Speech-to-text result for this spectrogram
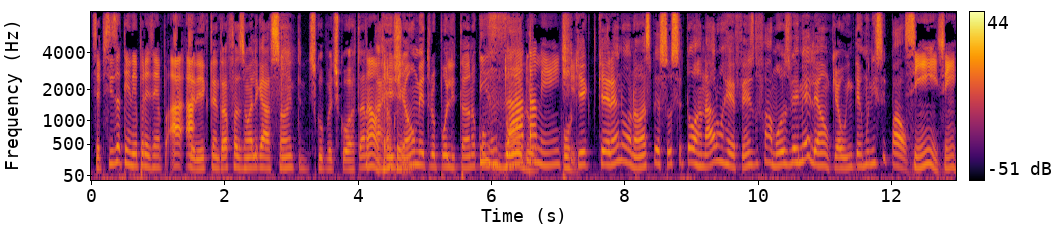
Você precisa atender, por exemplo. A, a... Teria que tentar fazer uma ligação entre, desculpa te cortar, não, a tranquilo. região metropolitana como Exatamente. um todo. Exatamente. Porque, querendo ou não, as pessoas se tornaram reféns do famoso vermelhão, que é o intermunicipal. Sim, sim.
